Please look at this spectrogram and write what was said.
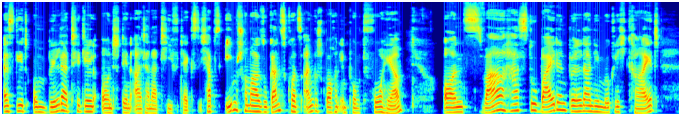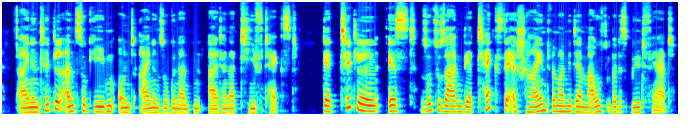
Es geht um Bildertitel und den Alternativtext. Ich habe es eben schon mal so ganz kurz angesprochen im Punkt vorher. Und zwar hast du bei den Bildern die Möglichkeit, einen Titel anzugeben und einen sogenannten Alternativtext. Der Titel ist sozusagen der Text, der erscheint, wenn man mit der Maus über das Bild fährt.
